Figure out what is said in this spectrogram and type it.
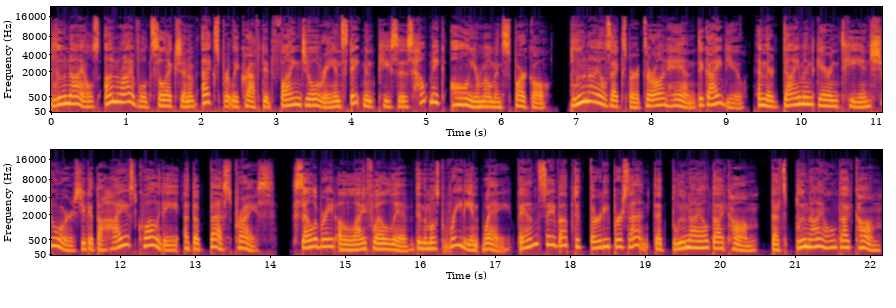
Blue Nile's unrivaled selection of expertly crafted fine jewelry and statement pieces help make all your moments sparkle. Blue Nile's experts are on hand to guide you, and their diamond guarantee ensures you get the highest quality at the best price. Celebrate a life well lived in the most radiant way and save up to 30% at BlueNile.com. That's BlueNile.com.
